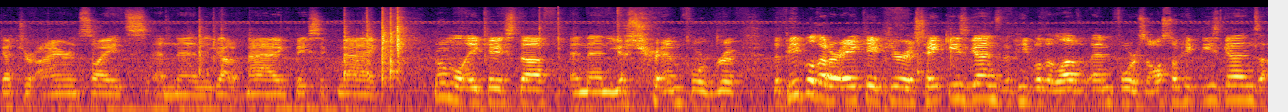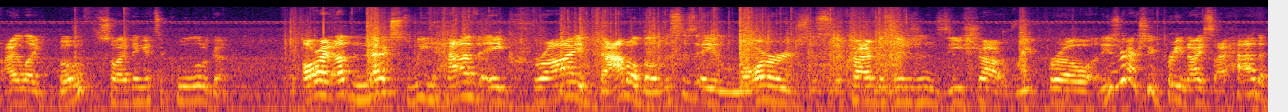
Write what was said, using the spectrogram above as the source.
Got your iron sights, and then you got a mag, basic mag, normal AK stuff, and then you got your M4 grip. The people that are AK purists hate these guns. The people that love M4s also hate these guns. I like both, so I think it's a cool little gun. Alright, up next we have a Crye Battle Belt. This is a large, this is a Crye Precision Z-Shot Repro. These are actually pretty nice. I had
